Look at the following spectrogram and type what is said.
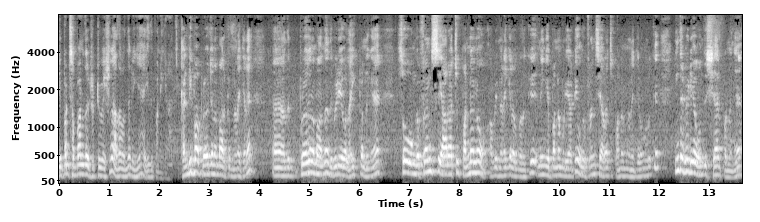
டிபெண்ட்ஸ் அப்பான் த சுச்சுவேஷன் அதை வந்து நீங்கள் இது பண்ணிக்கலாம். கண்டிப்பாக பிரயோஜனமாக இருக்கும்னு நினைக்கிறேன். அது பிரயோஜனமாக இருந்தால் அந்த வீடியோவை லைக் பண்ணுங்கள் ஸோ உங்கள் ஃப்ரெண்ட்ஸ் யாராச்சும் பண்ணணும் அப்படின்னு நினைக்கிறவங்களுக்கு நீங்கள் பண்ண முடியாட்டி உங்கள் ஃப்ரெண்ட்ஸ் யாராச்சும் பண்ணணும்னு நினைக்கிறவங்களுக்கு இந்த வீடியோ வந்து ஷேர் பண்ணுங்கள்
